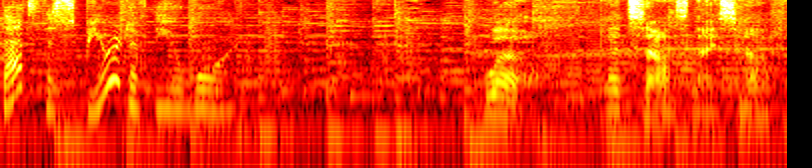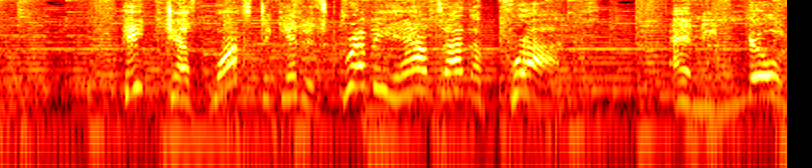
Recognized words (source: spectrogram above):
That's the spirit of the award. Well, that sounds nice enough. He just wants to get his grubby hands on the prize. And he knows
